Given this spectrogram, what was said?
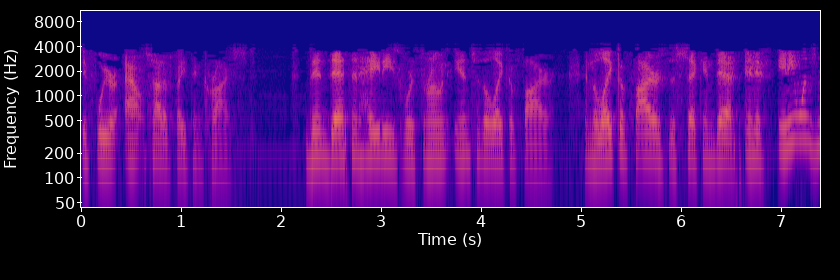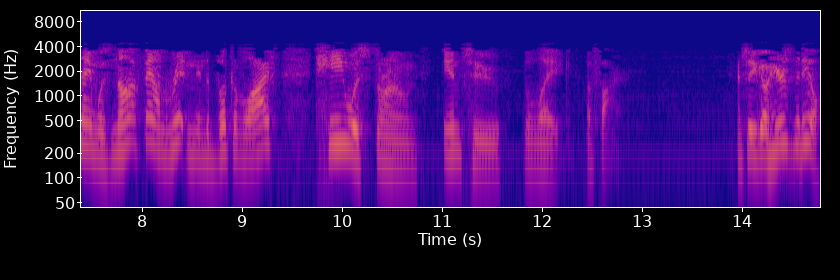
if we are outside of faith in Christ. Then death and Hades were thrown into the lake of fire. And the lake of fire is the second death. And if anyone's name was not found written in the book of life, he was thrown into the lake of fire. And so you go, here's the deal.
